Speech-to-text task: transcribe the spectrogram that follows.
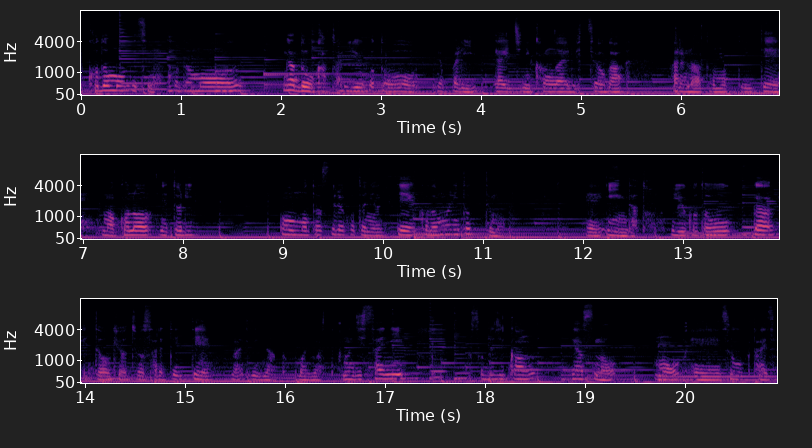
ー、子供ですね。子供がどうかということをやっぱり第一に考える必要があるなと思っていて、まあ、この寝取りを持たせることによって子供にとってもえー、いいんだということが、えっと、強調されていて、まあ、いいなと思います。あの実際に遊ぶ時間増やすのも、えー、すごく大切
